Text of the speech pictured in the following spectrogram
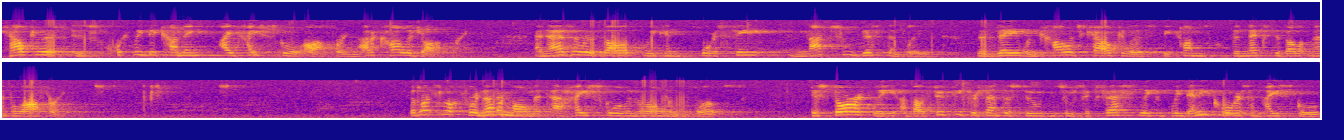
Calculus is quickly becoming a high school offering, not a college offering. And as a result, we can foresee not too distantly the day when college calculus becomes the next developmental offering. But let's look for another moment at high school enrollment flows. Historically, about 50% of students who successfully complete any course in high school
